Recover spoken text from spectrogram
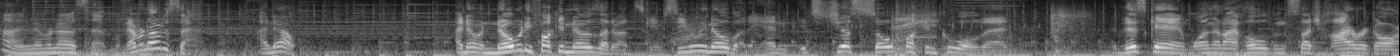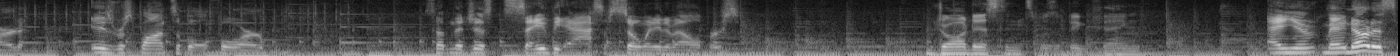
Huh, I never noticed that before. Never noticed that. I know. I know, and nobody fucking knows that about this game. Seemingly nobody. And it's just so fucking cool that this game, one that I hold in such high regard, is responsible for something that just saved the ass of so many developers. Draw distance was a big thing. And you may notice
